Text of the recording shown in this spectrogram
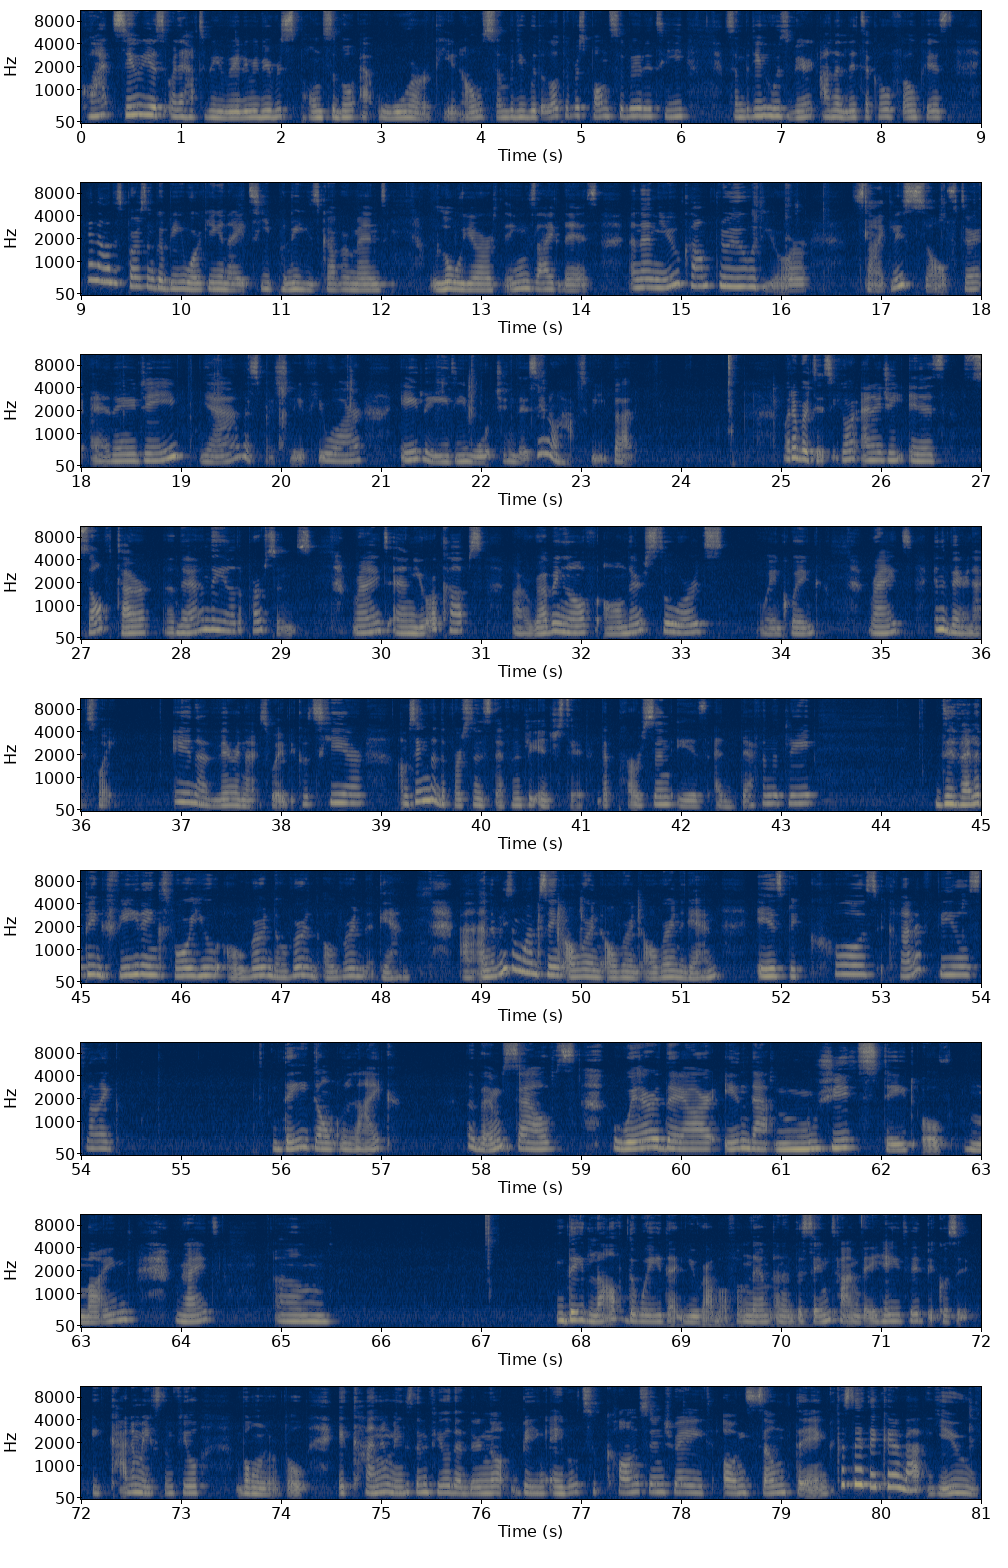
quite serious or they have to be really, really responsible at work, you know, somebody with a lot of responsibility, somebody who's very analytical focused. You know, this person could be working in IT, police, government, lawyer, things like this. And then you come through with your slightly softer energy. Yeah, especially if you are a lady watching this. You don't have to be, but whatever it is, your energy is softer than the other person's right? And your cups are rubbing off on their swords, wink, wink, right? In a very nice way. In a very nice way, because here I'm saying that the person is definitely interested. The person is definitely developing feelings for you over and over and over and again. Uh, and the reason why I'm saying over and over and over and again is because it kind of feels like they don't like themselves where they are in that mushy state of mind, right? Um, they love the way that you rub off on them, and at the same time, they hate it because it, it kind of makes them feel vulnerable. It kind of makes them feel that they're not being able to concentrate on something because they're thinking about you.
